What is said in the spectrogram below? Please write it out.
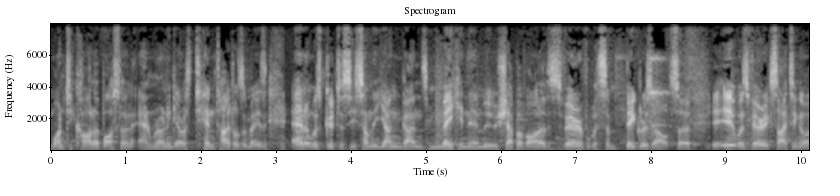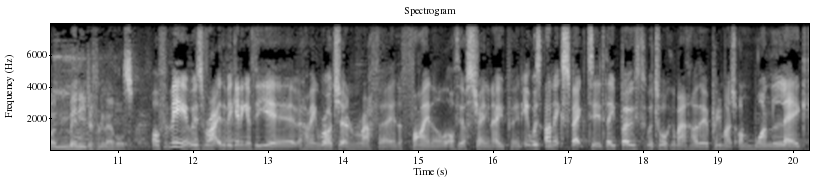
Monte Carlo, Barcelona, and Roland Garros, 10 titles, amazing. And it was good to see some of the young guns making their move. Shapovalov, Zverev with some big results. So it, it was very exciting on many different levels. Well, for me, it was right at the beginning of the year, having Roger and Rafa in the final of the Australian Open. It was unexpected. They both were talking about how they were pretty much on one leg.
